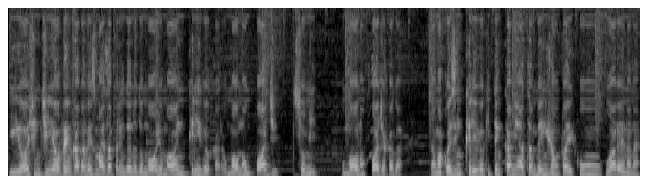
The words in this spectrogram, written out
E hoje em dia eu venho cada vez mais aprendendo do mall e o mall é incrível, cara. O mall não pode sumir. O mall não pode acabar. É uma coisa incrível que tem que caminhar também junto aí com o Arena, né?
